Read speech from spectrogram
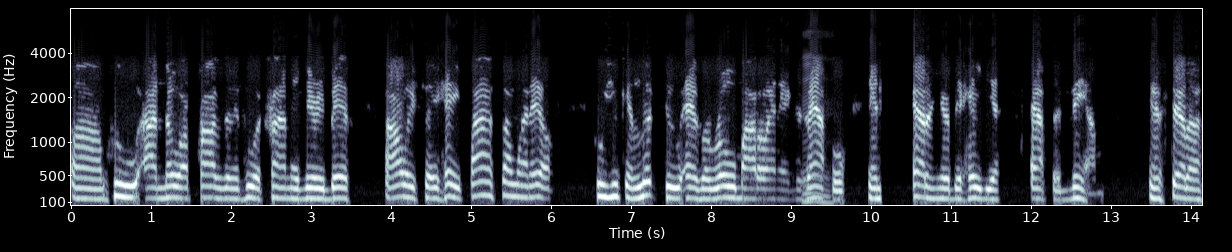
um, who I know are positive and who are trying their very best. I always say, hey, find someone else who you can look to as a role model and an example mm. and pattern your behavior after them instead of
